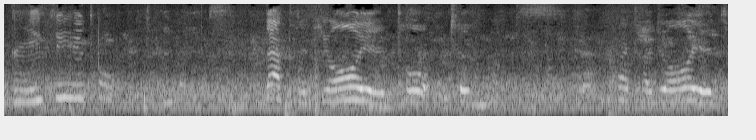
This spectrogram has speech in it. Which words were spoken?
等于四是 two 乘四也是 two 也是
